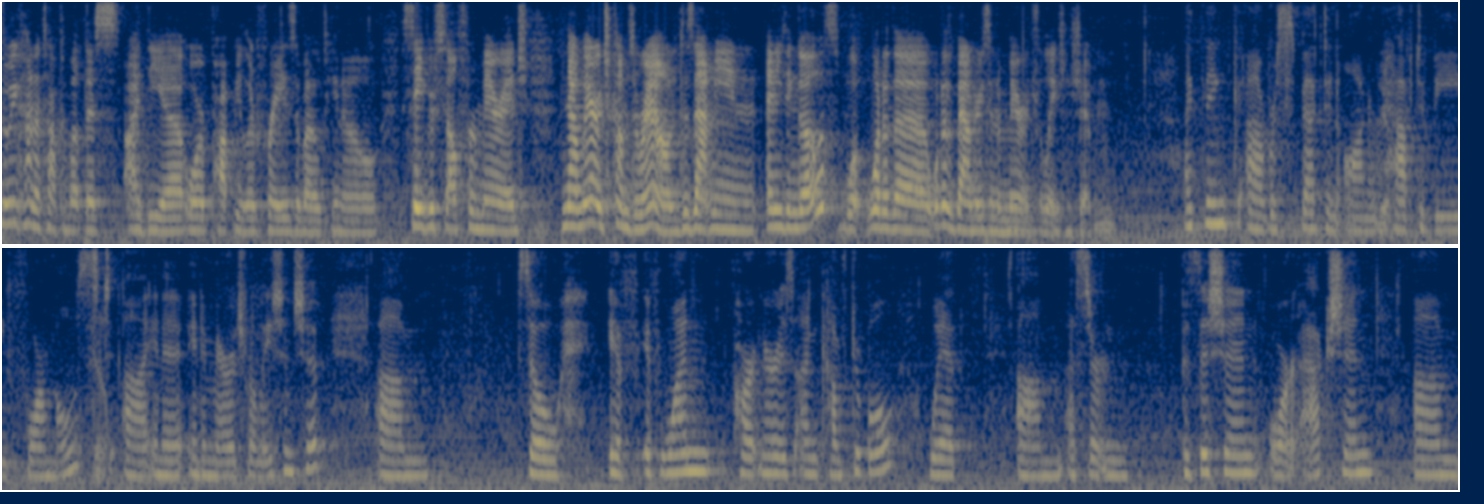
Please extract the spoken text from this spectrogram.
So we kind of talked about this idea or popular phrase about you know save yourself for marriage. Now marriage comes around. Does that mean anything goes? What what are the what are the boundaries in a marriage relationship? I think uh, respect and honor yeah. have to be foremost yeah. uh, in, a, in a marriage relationship. Um, so if, if one partner is uncomfortable with um, a certain position or action, um,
